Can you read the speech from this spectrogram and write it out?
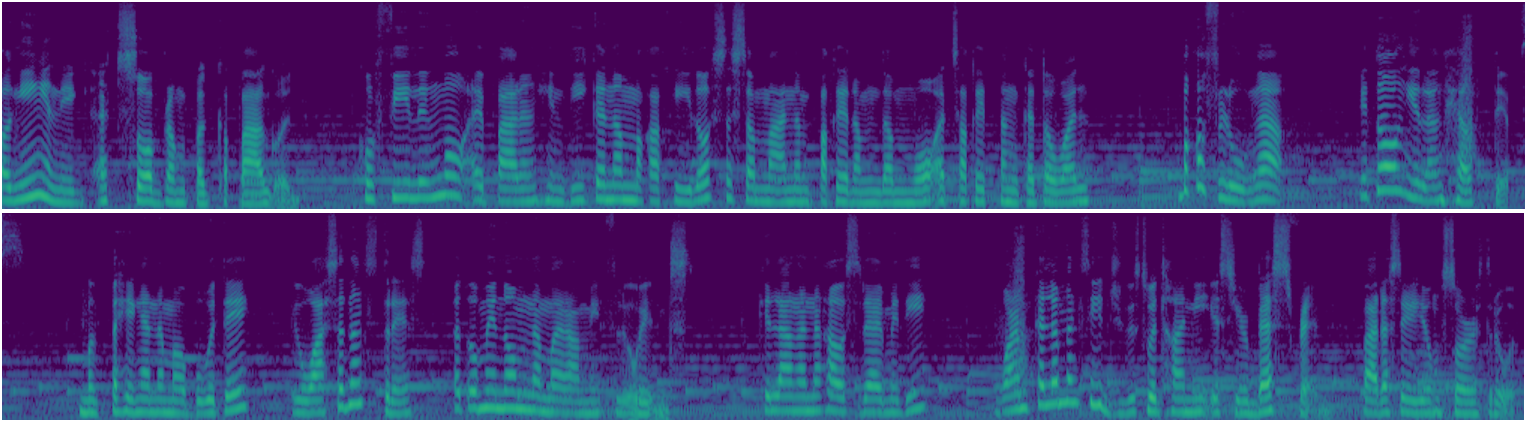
panginginig at sobrang pagkapagod. Kung feeling mo ay parang hindi ka na makakilos sa sama ng pakiramdam mo at sakit ng katawan, baka flu nga. Ito ang ilang health tips. Magpahinga na mabuti, iwasan ng stress, at uminom ng maraming fluids. Kailangan ng house remedy? Warm calamansi juice with honey is your best friend para sa iyong sore throat.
